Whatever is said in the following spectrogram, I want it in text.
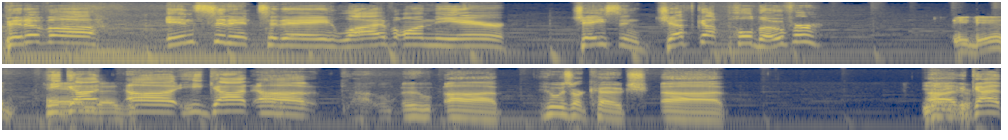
Bit of a incident today, live on the air. Jason, Jeff got pulled over. He did. He And, got uh, uh, he got uh, who, uh, who was our coach? Uh, uh, the guy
